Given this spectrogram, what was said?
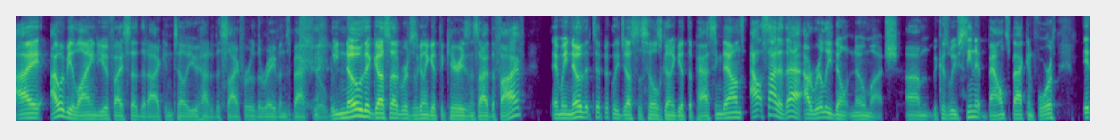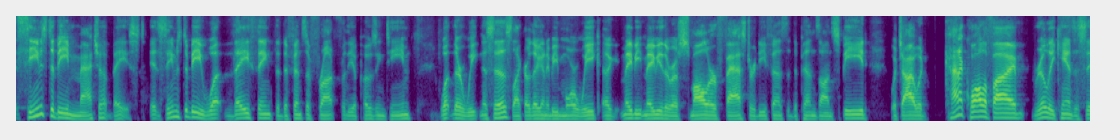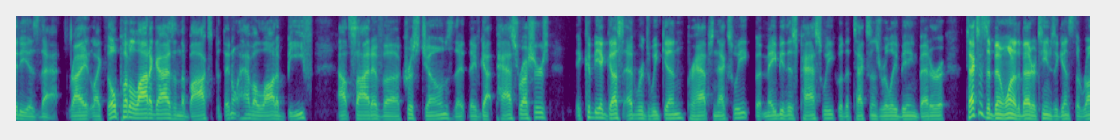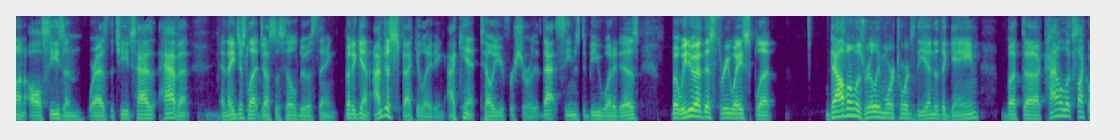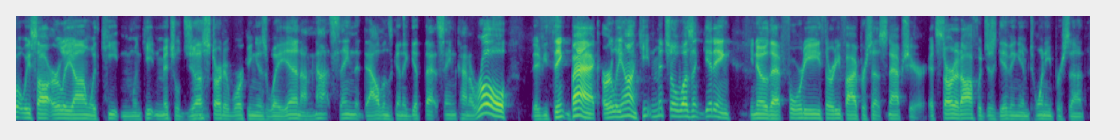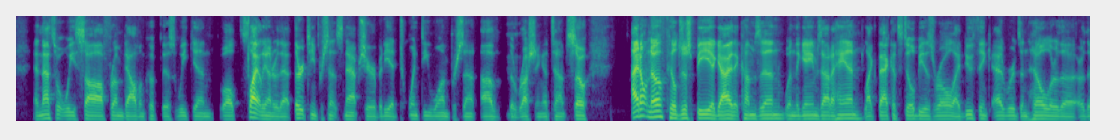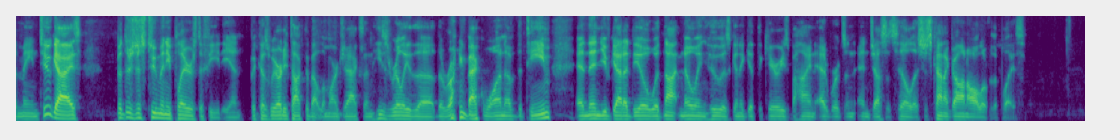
I I would be lying to you if I said that I can tell you how to decipher the Ravens backfield. we know that Gus Edwards is going to get the carries inside the five. And we know that typically Justice Hill is going to get the passing downs. Outside of that, I really don't know much um, because we've seen it bounce back and forth. It seems to be matchup based. It seems to be what they think the defensive front for the opposing team, what their weakness is. Like, are they going to be more weak? Uh, maybe maybe they're a smaller, faster defense that depends on speed, which I would kind of qualify really Kansas City as that, right? Like they'll put a lot of guys in the box, but they don't have a lot of beef outside of uh, Chris Jones. That they've got pass rushers. It could be a Gus Edwards weekend, perhaps next week, but maybe this past week with the Texans really being better. Texans have been one of the better teams against the run all season, whereas the Chiefs has haven't, and they just let Justice Hill do his thing. But again, I'm just speculating. I can't tell you for sure that that seems to be what it is. But we do have this three way split. Dalvin was really more towards the end of the game, but uh, kind of looks like what we saw early on with Keaton when Keaton Mitchell just started working his way in. I'm not saying that Dalvin's going to get that same kind of role, but if you think back early on, Keaton Mitchell wasn't getting, you know, that 40, 35% snap share. It started off with just giving him 20%. And that's what we saw from Dalvin Cook this weekend. Well, slightly under that, 13% snap share, but he had 21% of the mm. rushing attempts. So I don't know if he'll just be a guy that comes in when the game's out of hand. Like that could still be his role. I do think Edwards and Hill are the are the main two guys, but there's just too many players to feed Ian because we already talked about Lamar Jackson. He's really the the running back one of the team, and then you've got to deal with not knowing who is going to get the carries behind Edwards and, and Justice Hill. It's just kind of gone all over the place.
